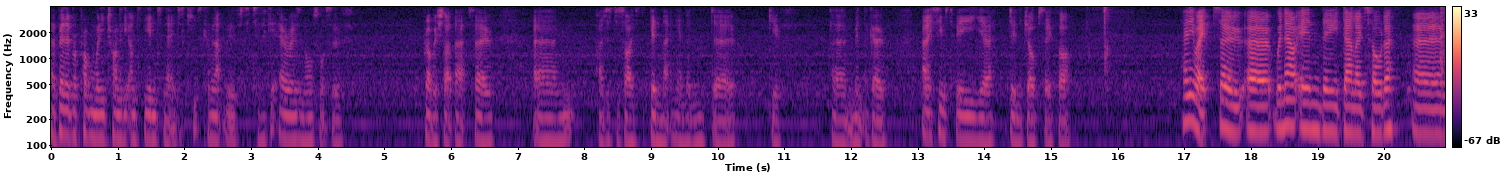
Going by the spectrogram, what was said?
a bit of a problem when you're trying to get onto the internet. It just keeps coming up with certificate errors and all sorts of rubbish like that. So um, I just decided to bin that in and uh, give uh, Mint a go. And it seems to be uh, doing the job so far. Anyway, so uh, we're now in the downloads folder. Um,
